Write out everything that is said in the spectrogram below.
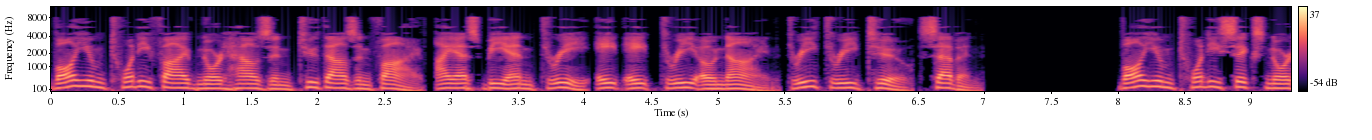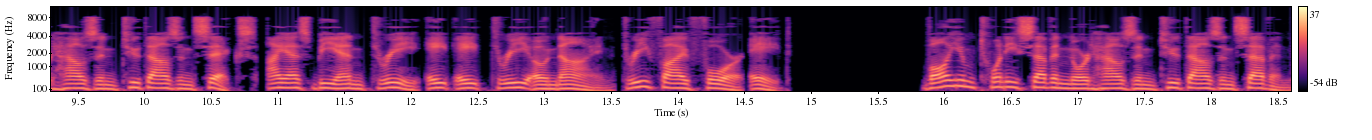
Volume 25 Nordhausen 2005, ISBN 3-88309-332-7 Volume 26 Nordhausen 2006, ISBN 3-88309-354-8 Volume 27 Nordhausen 2007,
